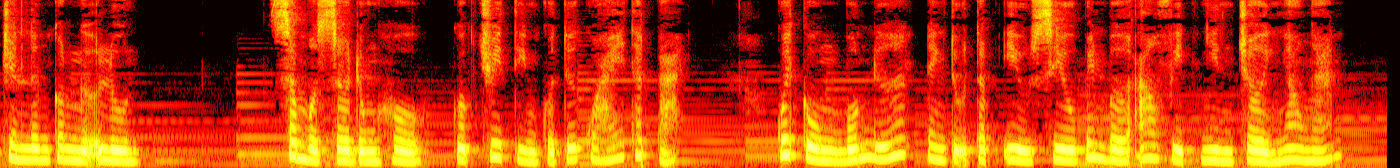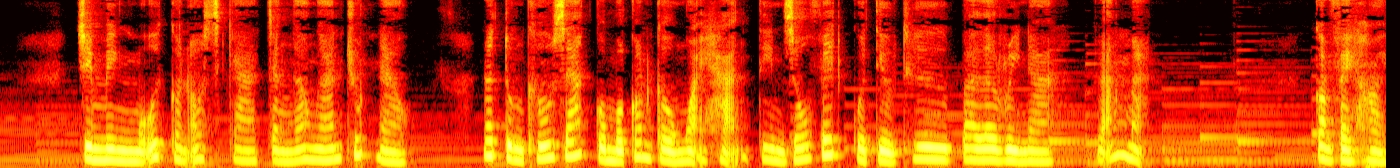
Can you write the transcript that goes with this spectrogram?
trên lưng con ngựa lùn. Sau một giờ đồng hồ, cuộc truy tìm của tứ quái thất bại. Cuối cùng bốn đứa đành tụ tập ỉu xìu bên bờ ao vịt nhìn trời ngao ngán. Chỉ mình mỗi con Oscar chẳng ngao ngán chút nào. Nó từng khứu giác của một con cầu ngoại hạng tìm dấu vết của tiểu thư ballerina lãng mạn. Còn phải hỏi,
